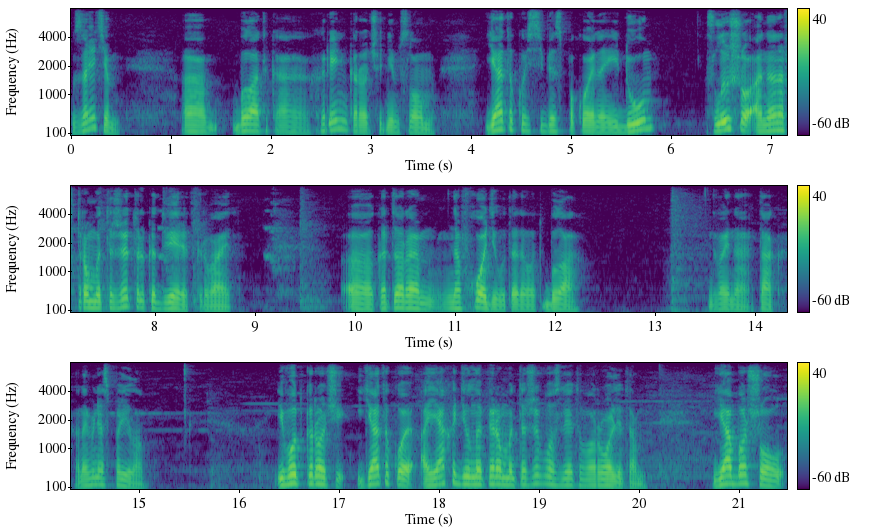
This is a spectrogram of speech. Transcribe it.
Знаете, э, была такая хрень, короче, одним словом. Я такой себе спокойно иду. Слышу, она на втором этаже только дверь открывает. Э, которая на входе вот эта вот была. Двойная. Так, она меня спалила. И вот, короче, я такой, а я ходил на первом этаже возле этого роли там. Я обошел.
